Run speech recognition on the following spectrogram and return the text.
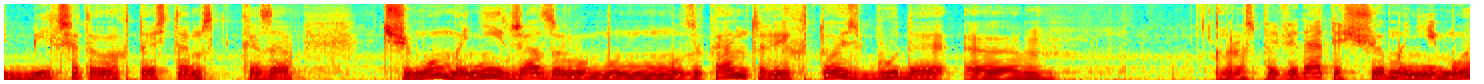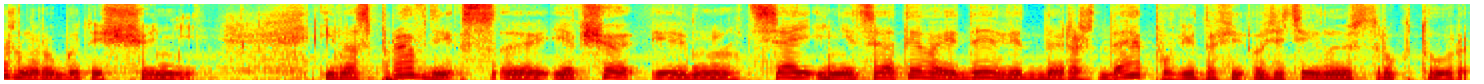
більше того, хтось там сказав, чому мені, джазовому музикантові, хтось буде. Е, Розповідати, що мені можна робити, що ні. І насправді, е, якщо ем, ця ініціатива йде від держдепу, від офіційної структури,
